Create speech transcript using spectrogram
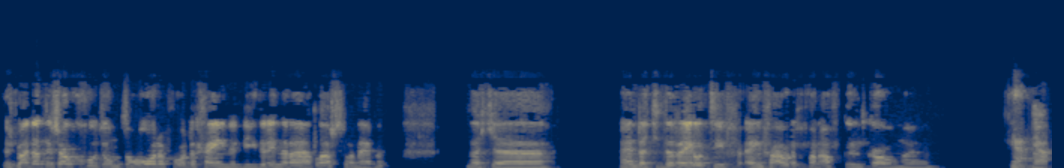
Dus, maar dat is ook goed om te horen voor degene die er inderdaad last van hebben. Dat je, hè, dat je er relatief eenvoudig van af kunt komen. Ja. ja.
